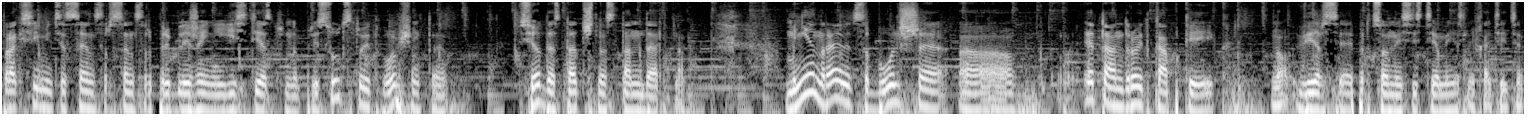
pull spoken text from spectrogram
Proximity сенсор, сенсор приближения, естественно, присутствует. В общем-то, все достаточно стандартно. Мне нравится больше... Э, это Android Cupcake. Ну, версия операционной системы, если хотите.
